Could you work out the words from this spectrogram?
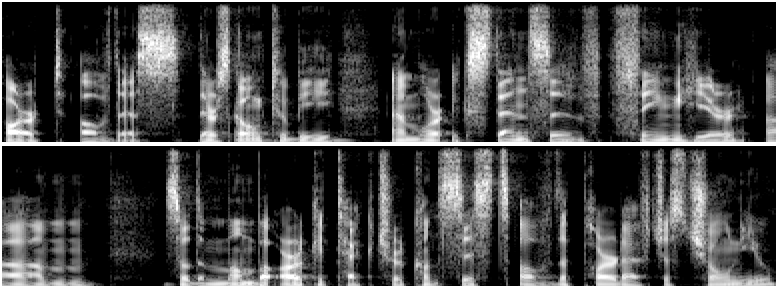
part of this. There's going to be a more extensive thing here. Um, so the Mamba architecture consists of the part I've just shown you,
